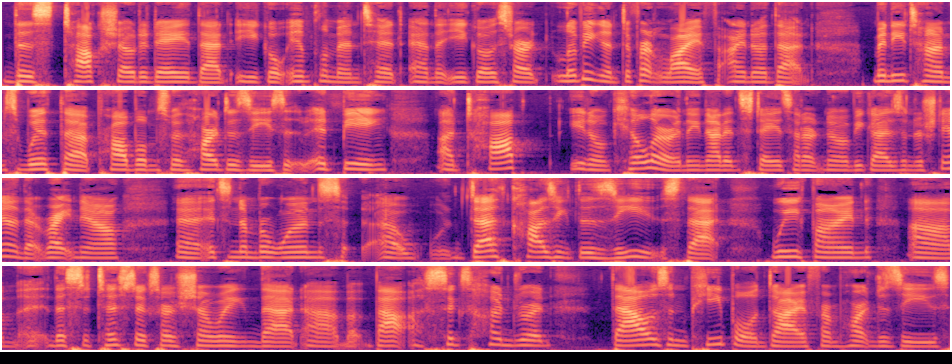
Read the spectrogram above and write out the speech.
this talk show today that you go implement it and that you go start living a different life. I know that many times with uh, problems with heart disease, it, it being a top you know killer in the United States. I don't know if you guys understand that right now. Uh, it's number one's uh, death causing disease that we find um, the statistics are showing that uh, about 600 thousand people die from heart disease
